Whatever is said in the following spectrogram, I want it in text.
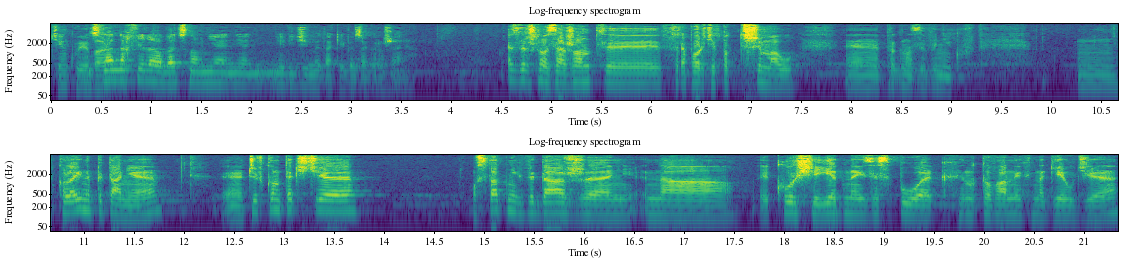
Dziękuję Więc bardzo. Na, na chwilę obecną nie, nie, nie widzimy takiego zagrożenia. Zresztą zarząd y, w raporcie podtrzymał y, prognozy wyników. Mm, kolejne pytanie czy w kontekście ostatnich wydarzeń na kursie jednej ze spółek notowanych na giełdzie,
